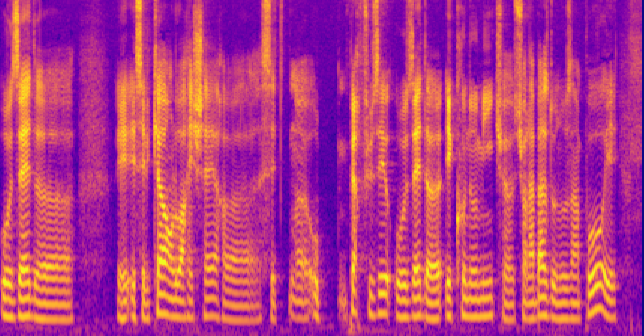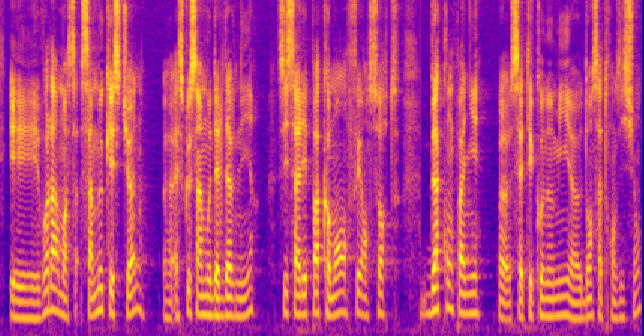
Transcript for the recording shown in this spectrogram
aux aides, euh, et, c'est le cas en Loire-et-Cher, euh, c'est perfusé aux aides économiques sur la base de nos impôts. Et, et voilà, moi, ça, ça me questionne. Est-ce que c'est un modèle d'avenir? Si ça l'est pas, comment on fait en sorte d'accompagner cette économie euh, dans sa transition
